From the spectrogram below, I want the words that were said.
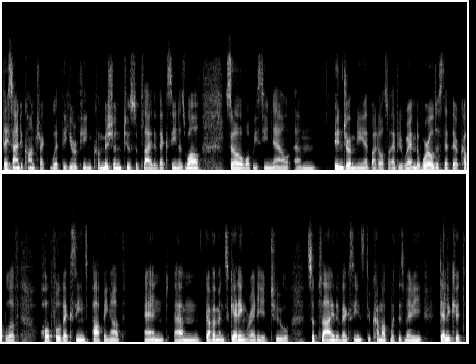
they signed a contract with the European Commission to supply the vaccine as well. So what we see now um, in Germany, but also everywhere in the world, is that there are a couple of hopeful vaccines popping up and um, governments getting ready to supply the vaccines to come up with this very delicate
